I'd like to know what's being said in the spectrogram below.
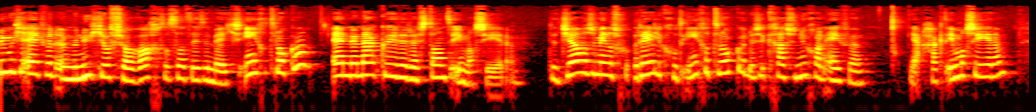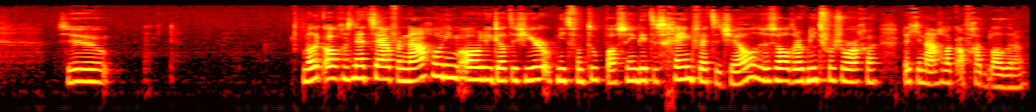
Nu moet je even een minuutje of zo wachten tot dit een beetje is ingetrokken. En daarna kun je de restanten inmasseren. De gel is inmiddels redelijk goed ingetrokken. Dus ik ga ze nu gewoon even, ja, ga ik het inmasseren. Zo. Wat ik overigens net zei over nagelriemolie, dat is hier ook niet van toepassing. Dit is geen vette gel, dus zal er ook niet voor zorgen dat je nagellak af gaat bladderen.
